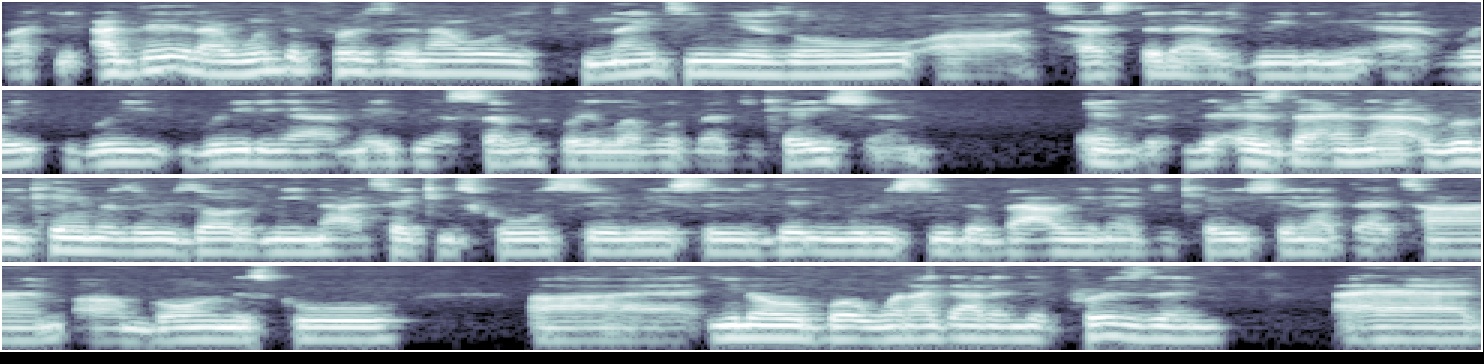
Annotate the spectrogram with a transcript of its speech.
like I did. I went to prison. I was 19 years old, uh, tested as reading at re- re- reading at maybe a seventh grade level of education and is that and that really came as a result of me not taking school seriously didn't really see the value in education at that time um, going to school uh, you know but when i got into prison i had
